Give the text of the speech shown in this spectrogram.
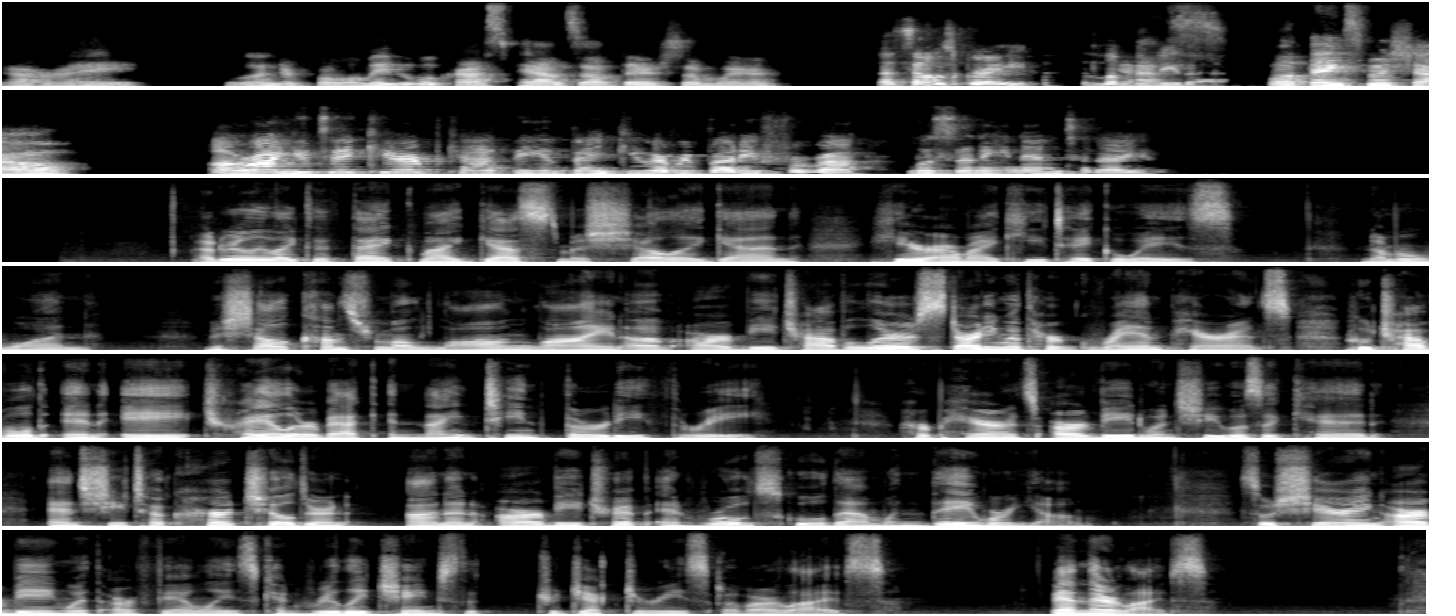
All right. Wonderful. Well, maybe we'll cross paths out there somewhere. That sounds great. I'd love yes. to do that. Well, thanks, Michelle. All right. You take care, Kathy, and thank you, everybody, for uh, listening in today. I'd really like to thank my guest, Michelle, again. Here are my key takeaways. Number one, Michelle comes from a long line of RV travelers, starting with her grandparents who traveled in a trailer back in 1933. Her parents RV'd when she was a kid, and she took her children on an RV trip and road schooled them when they were young. So, sharing RVing with our families can really change the trajectories of our lives and their lives.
